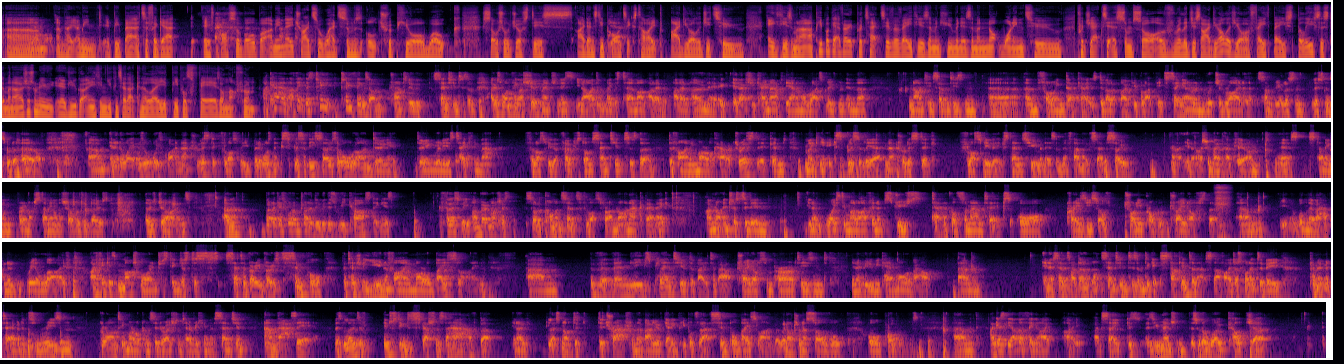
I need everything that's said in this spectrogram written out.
Um, I mean- I mean, it'd be better to forget if possible, but I mean, they tried to wed some ultra pure woke social justice, identity politics type ideology to atheism, and uh, people get very protective of atheism and humanism and not wanting to project it as some sort of religious ideology or faith-based belief system. And I was just wondering if you got anything you can say that can allay people's fears on that front. I can. I think there's two two things I'm trying to do with sentientism. I guess one thing I should mention is, you know, I didn't make this term up. I don't I don't own it. It, it actually came out of the animal rights movement in the 1970s and, uh, and following decades, developed by people like Peter Singer and Richard Ryder, that some of your listen, listeners would have heard of. Um, and in a way, it was always quite a naturalistic philosophy, but it wasn't explicitly so. So all I'm doing it doing really is taking that philosophy that focused on sentience as the defining moral characteristic and making it explicitly a naturalistic philosophy that extends humanism, if that makes sense. So, uh, you know, I should make that clear. I'm yeah, standing on very much standing on the shoulders of those those giants. Um, but I guess what I'm trying to do with this recasting is, firstly, I'm very much a sort of common sense philosopher. I'm not an academic. I'm not interested in, you know, wasting my life in abstruse technical semantics or crazy sort of trolley problem trade-offs that um, you know will never happen in real life. I think it's much more interesting just to s- set a very very simple, potentially unifying moral baseline um, that then leaves plenty of debate about trade-offs and priorities and you know who do we care more about. Um, in a sense, I don't want sentientism to get stuck into that stuff. I just want it to be commitment to evidence and reason, granting moral consideration to everything that's sentient, and that's it there's loads of interesting discussions to have, but you know, let's not de- detract from the value of getting people to that simple baseline. But we're not trying to solve all all problems. Um, I guess the other thing I, I would say, because as you mentioned, the sort of woke culture,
